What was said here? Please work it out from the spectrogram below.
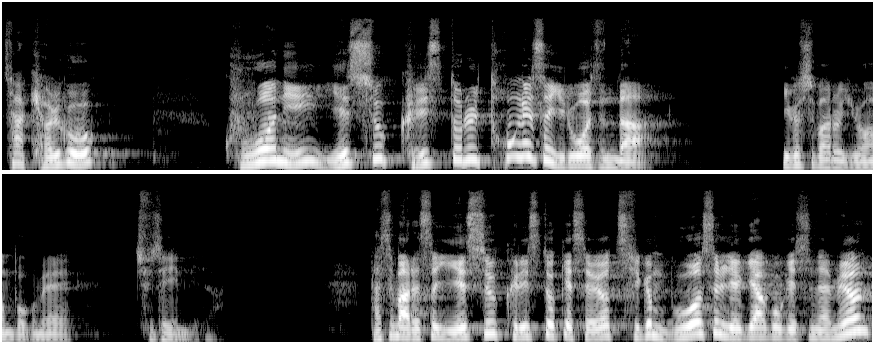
자, 결국 구원이 예수 그리스도를 통해서 이루어진다. 이것이 바로 요한복음의 주제입니다. 다시 말해서 예수 그리스도께서요, 지금 무엇을 얘기하고 계시냐면,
